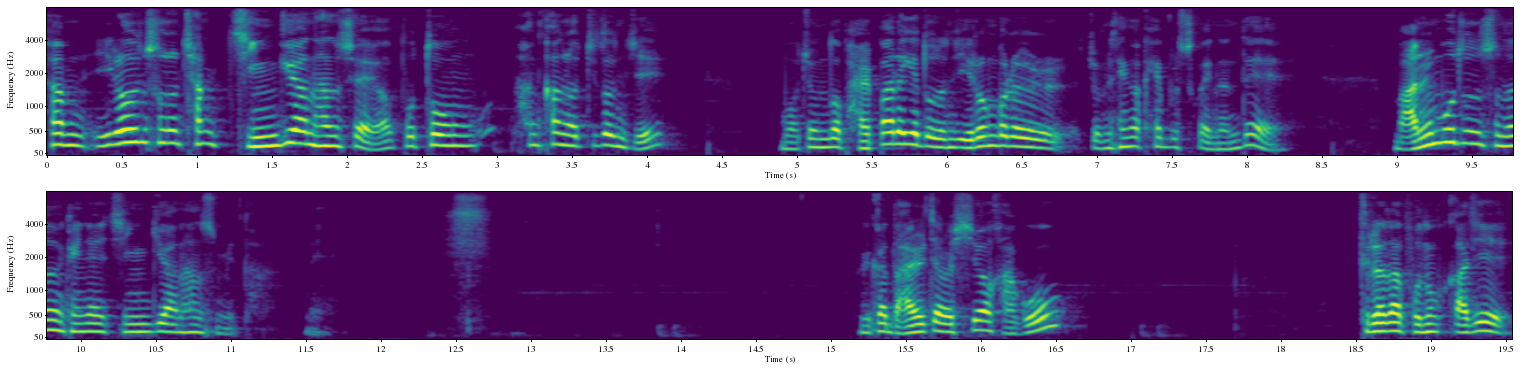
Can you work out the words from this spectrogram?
참 이런 수는 참 진귀한 한 수예요. 보통 한 칸으로 뛰든지 뭐 좀 더 발 빠르게 도든지 이런 거를 좀 생각해 볼 수가 있는데 마늘 모든 수는 굉장히 진귀한 한 수입니다. 네. 그러니까 날짜로 씌워가고 들여다보는 것까지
